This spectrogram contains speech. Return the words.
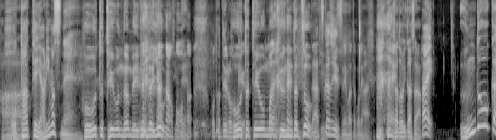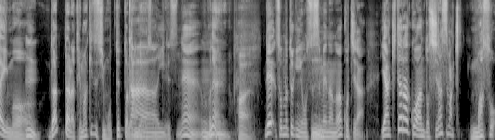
ホタテやりますね。ホタテを舐めるなよ ホタテロホタテを巻くんだぞ 懐かしいですねまたこれ。さあ及川さん。はい。運動会もだったら手巻き寿司持ってったらいいんじゃないですかいいですね。ね。はいでそんな時におすすめなのはこちら焼きたらこしらす巻きうまそう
